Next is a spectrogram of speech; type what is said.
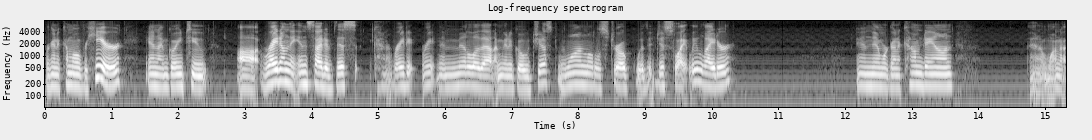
we're going to come over here, and I'm going to, uh, right on the inside of this, kind of right, right in the middle of that, I'm going to go just one little stroke with it just slightly lighter. And then we're going to come down and I want to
